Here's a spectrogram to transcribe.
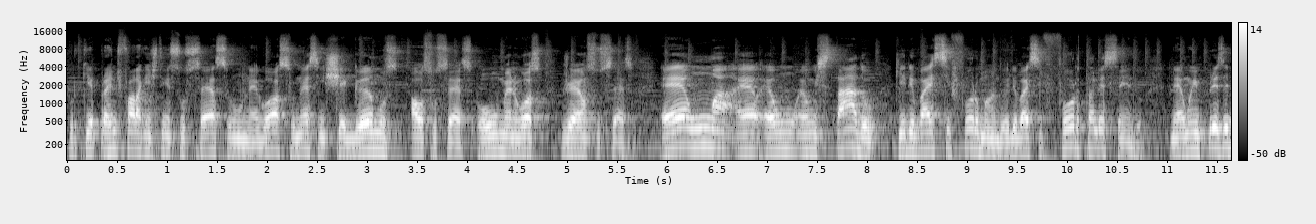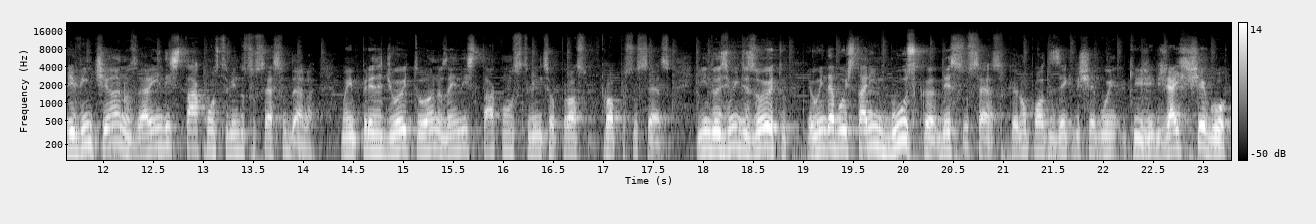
Porque para a gente falar que a gente tem sucesso num negócio, não é assim, chegamos ao sucesso, ou o meu negócio já é um sucesso. É, uma, é, é, um, é um estado que ele vai se formando, ele vai se fortalecendo. Né? Uma empresa de 20 anos ainda está construindo o sucesso dela. Uma empresa de 8 anos ainda está construindo seu próximo, próprio sucesso. E em 2018 eu ainda vou estar em busca desse sucesso, porque eu não posso dizer que ele, chegou, que ele já chegou.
